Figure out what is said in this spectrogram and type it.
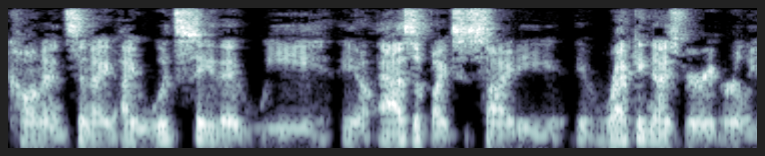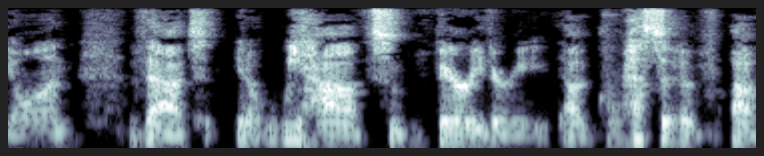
comments. And I, I, would say that we, you know, as a bike society, recognize very early on that, you know, we have some very, very aggressive, uh,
